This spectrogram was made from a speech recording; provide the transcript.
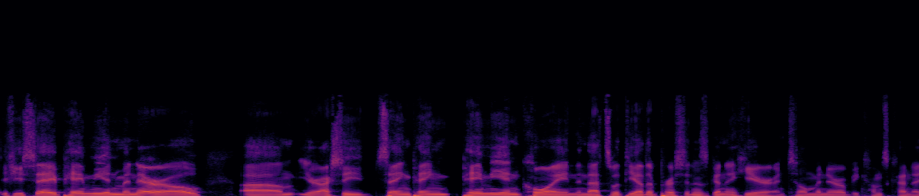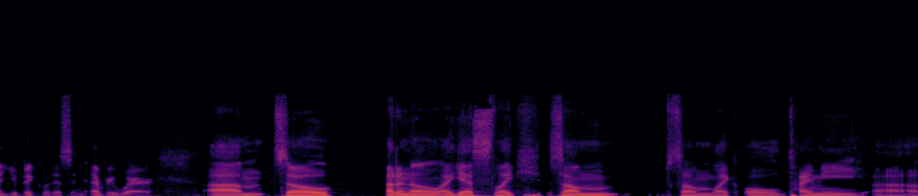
if you say pay me in Monero, um, you're actually saying pay, pay me in coin, and that's what the other person is going to hear until Monero becomes kind of ubiquitous and everywhere. Um, so I don't know. I guess like some some like old timey uh,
